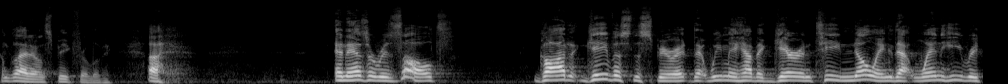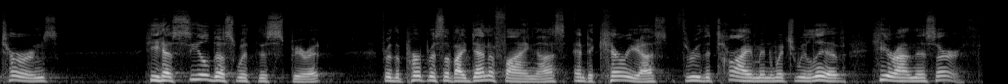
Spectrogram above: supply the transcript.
I'm glad I don't speak for a living. Uh, and as a result, God gave us the Spirit that we may have a guarantee knowing that when He returns, He has sealed us with this Spirit for the purpose of identifying us and to carry us through the time in which we live here on this earth.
